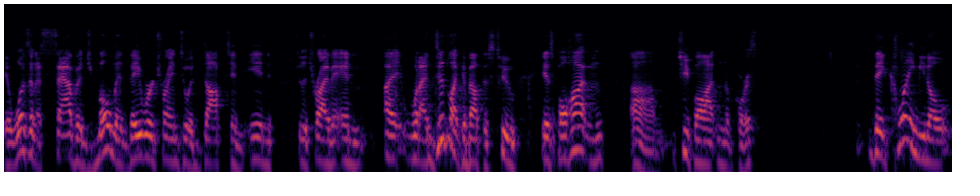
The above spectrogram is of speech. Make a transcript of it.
It wasn't a savage moment. They were trying to adopt him in to the tribe. And I, what I did like about this too is Powhatan, um, Chief Powhatan, of course, they claim, you know,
